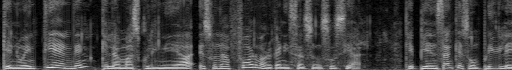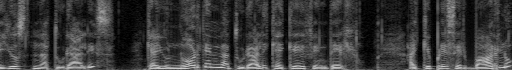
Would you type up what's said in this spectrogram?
que no entienden que la masculinidad es una forma de organización social, que piensan que son privilegios naturales, que hay un orden natural y que hay que defenderlo. Hay que preservarlo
